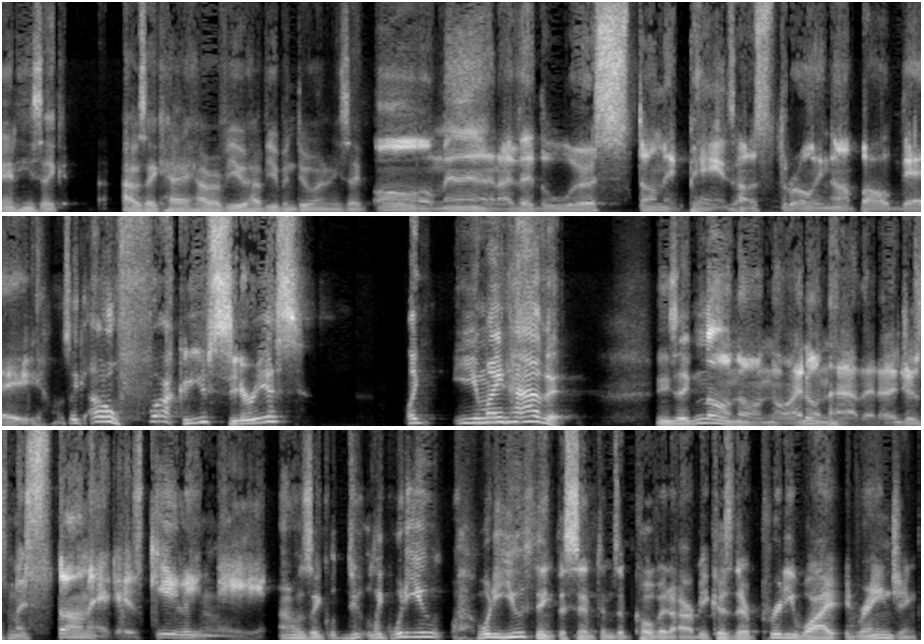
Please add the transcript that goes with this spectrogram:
and he's like, I was like, "Hey, how have you? How have you been doing?" And he's like, "Oh man, I've had the worst stomach pains. I was throwing up all day." I was like, "Oh fuck, are you serious? Like, you might have it." And he's like, "No, no, no, I don't have it. I just my stomach is killing me." And I was like, well, do, "Like, what do you what do you think the symptoms of COVID are? Because they're pretty wide ranging."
